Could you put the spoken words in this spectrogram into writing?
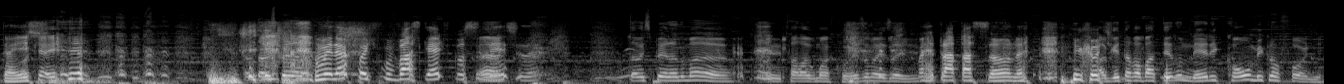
Então é isso. ok. eu tava esperando, O melhor foi, tipo, o basquete ficou silêncio, né? tava esperando uma. ele falar alguma coisa, mas aí. Uma retratação, né? Alguém tava batendo nele com o microfone.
